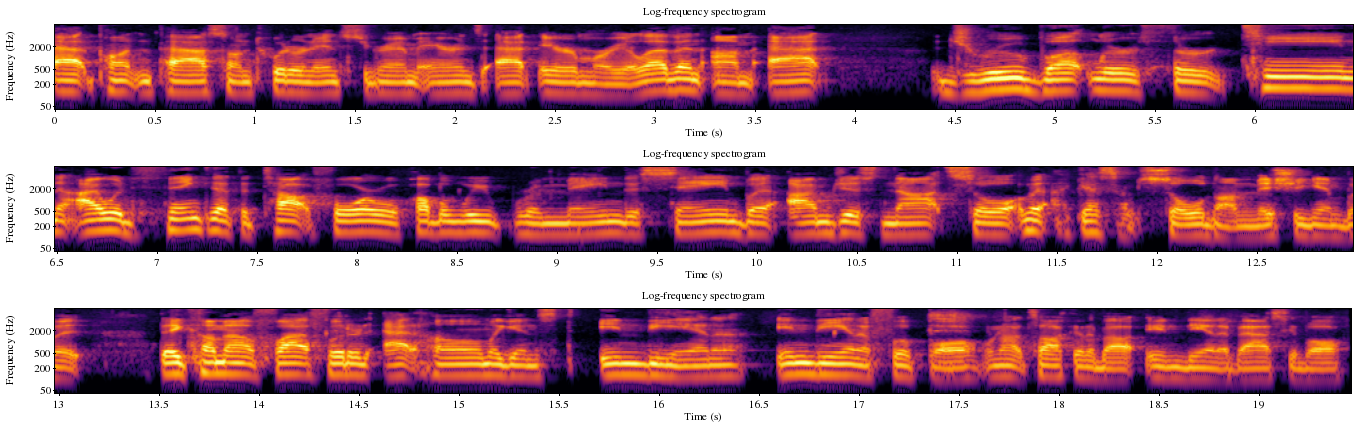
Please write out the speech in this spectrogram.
at Punt and Pass on Twitter and Instagram. Aaron's at Aaron Murray 11. I'm at Drew Butler 13. I would think that the top four will probably remain the same, but I'm just not sold. I mean, I guess I'm sold on Michigan, but they come out flat footed at home against Indiana. Indiana football. We're not talking about Indiana basketball.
